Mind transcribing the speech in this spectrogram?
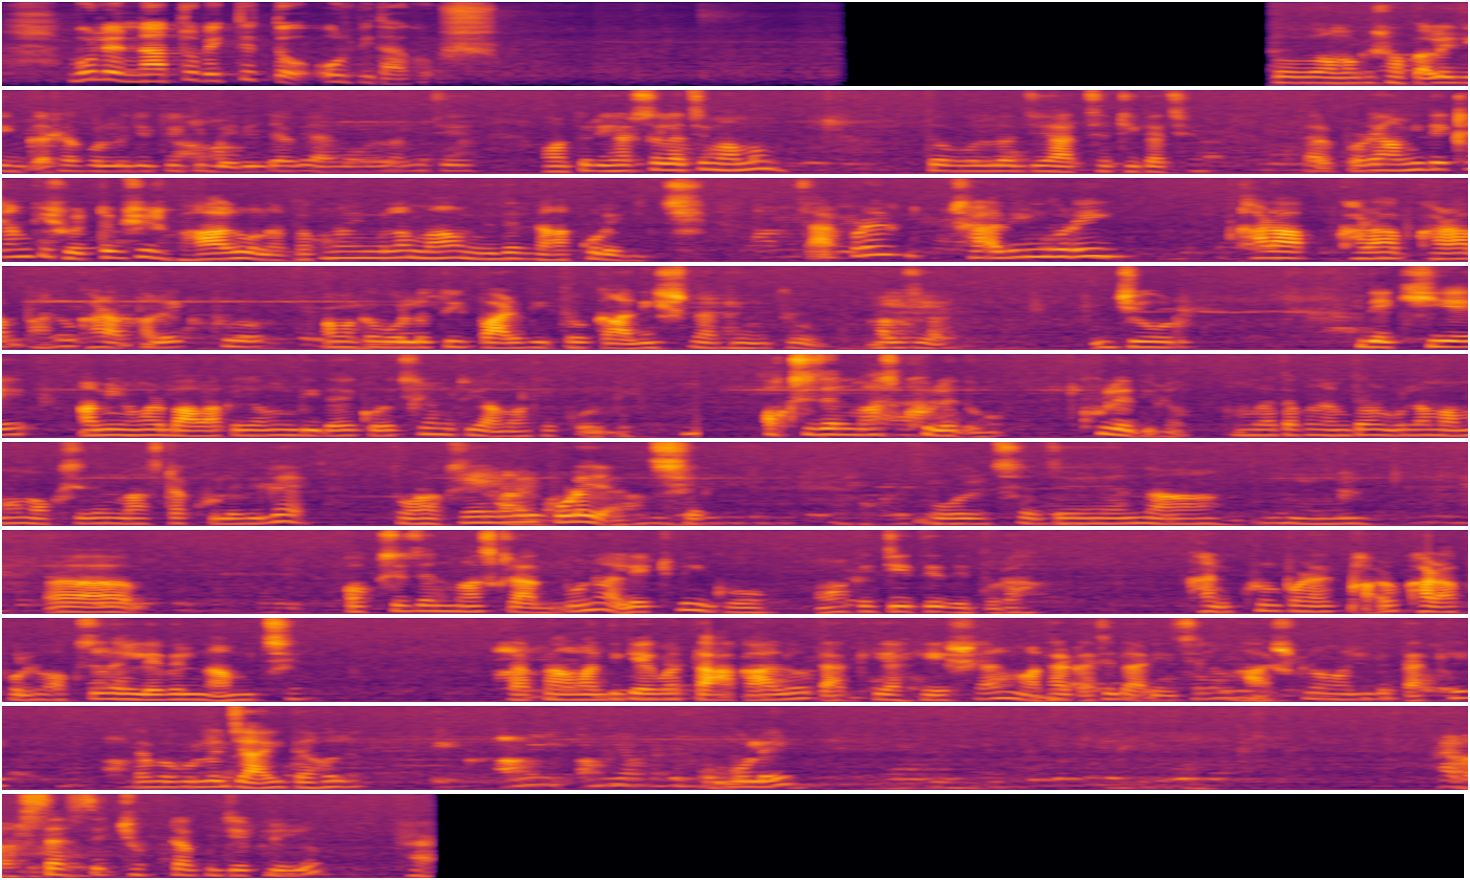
বললেন নাট্য ব্যক্তিত্ব অর্পিতা ঘোষ। তো আমাকে সকালে জিজ্ঞাসা করল যে, তুই কি বেরিয়ে যাবি? আমি বললাম যে, আমার তো রিহার্সাল আছে মামা। তো বলল যে আচ্ছা ঠিক আছে। তারপরে আমি দেখলাম কি, শরীরটা বিশেষ ভালো না। তখন আমি বললাম, মা, আমি ওদের না করে দিচ্ছি। তারপরে সারাদিন ধরেই খারাপ খারাপ খারাপ, ভালো খারাপ, ভালো। একটু আমাকে বলল, তুই পারবি তো, কাঁদিস না কিন্তু। নিজে জোর দেখিয়ে আমি আমার বাবাকে যেমন বিদায় করেছিলাম, তুই আমাকে করবি। অক্সিজেন মাস্ক খুলে দেবো। খুলে দিল। আমরা তখন আমি তখন বললাম মামাম অক্সিজেন মাস্কটা খুলে দিলে তোমার অক্সিজেন লেভেল পড়ে যাচ্ছে। বলছে যে না অক্সিজেন মাস্ক রাখব না লেট মি গো আমাকে যেতে দে তোরা। খানিকক্ষণ পর আর আরও খারাপ হলো অক্সিজেন লেভেল নামছে। তারপর আমার দিকে একবার তাকালো তাকিয়ে হেসে আর মাথার কাছে দাঁড়িয়েছিলাম হাসলো আমার দিকে তাকিয়ে। তারপর বলল যাই তাহলে। বলে আস্তে আস্তে চোখটা বুঝে ফেললো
